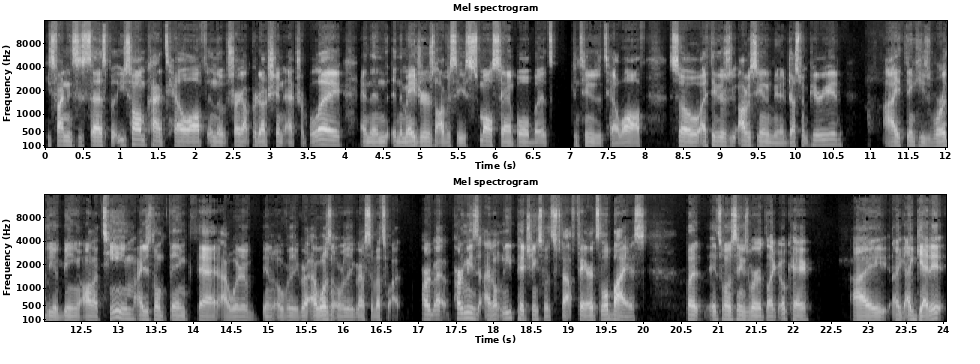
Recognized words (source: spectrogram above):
he's finding success. But you saw him kind of tail off in the strikeout production at AAA, and then in the majors, obviously small sample, but it's continued to tail off. So I think there's obviously going to be an adjustment period. I think he's worthy of being on a team. I just don't think that I would have been overly aggressive. I wasn't overly aggressive. That's why part of, part of me is I don't need pitching, so it's not fair. It's a little biased, but it's one of those things where it's like, okay, I I, I get it.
